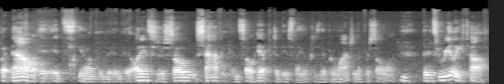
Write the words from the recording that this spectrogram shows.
but now it, it's you know the, the, the audiences are so savvy and so hip to these things because they've been watching them for so long hmm. that it's really tough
